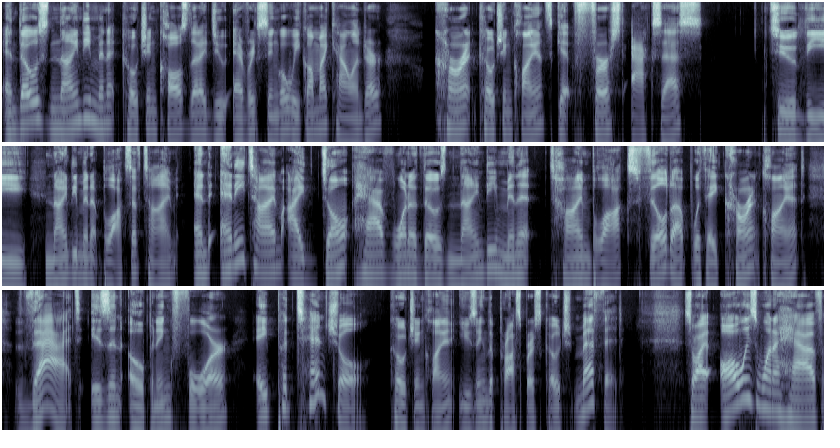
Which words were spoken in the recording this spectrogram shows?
And those 90 minute coaching calls that I do every single week on my calendar, current coaching clients get first access to the 90 minute blocks of time. And anytime I don't have one of those 90 minute time blocks filled up with a current client, that is an opening for a potential coaching client using the Prosperous Coach method. So I always want to have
